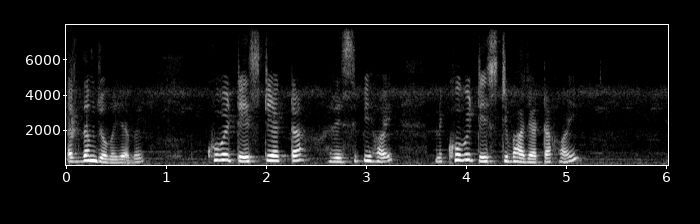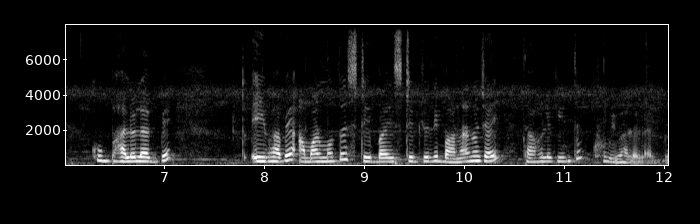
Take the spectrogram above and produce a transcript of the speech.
একদম জমে যাবে। খুবই টেস্টি একটা রেসিপি হয়। মানে খুবই টেস্টি ভাজাটা হয়। খুব ভালো লাগবে। তো এইভাবে আমার মতো স্টেপ বাই স্টেপ যদি বানানো যায়, তাহলে কিন্তু খুবই ভালো লাগবে।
